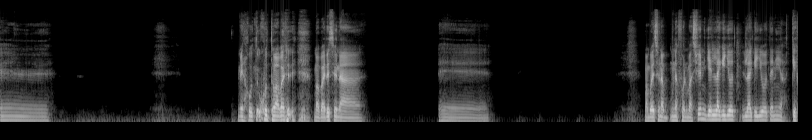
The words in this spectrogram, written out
Eh... Mira, justo, justo me, aparece, una... Eh... Me aparece una, formación y es la que yo, la que yo tenía, que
